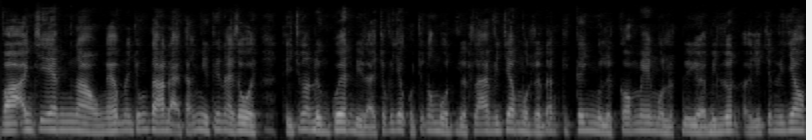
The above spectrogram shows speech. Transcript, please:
Và anh chị em nào ngày hôm nay chúng ta đại thắng như thế này rồi thì chúng ta đừng quên để lại cho video của chúng ta một lượt like video, một lượt đăng ký kênh, một lượt comment, một lượt bình luận ở dưới chân video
